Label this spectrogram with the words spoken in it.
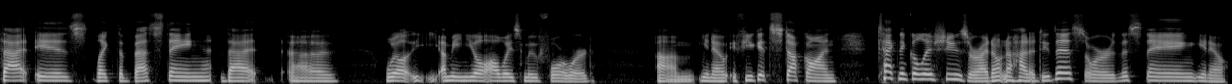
that is like the best thing that uh, will. I mean, you'll always move forward. Um, you know, if you get stuck on technical issues or I don't know how to do this or this thing, you know,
